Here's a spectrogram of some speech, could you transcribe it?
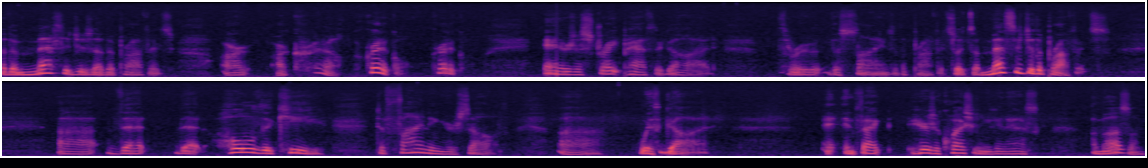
or the messages of the prophets, are are critical, critical, critical, and there's a straight path to God through the signs of the prophets. So it's a message of the prophets uh, that that hold the key to finding yourself uh, with God. In fact, here's a question you can ask a Muslim:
